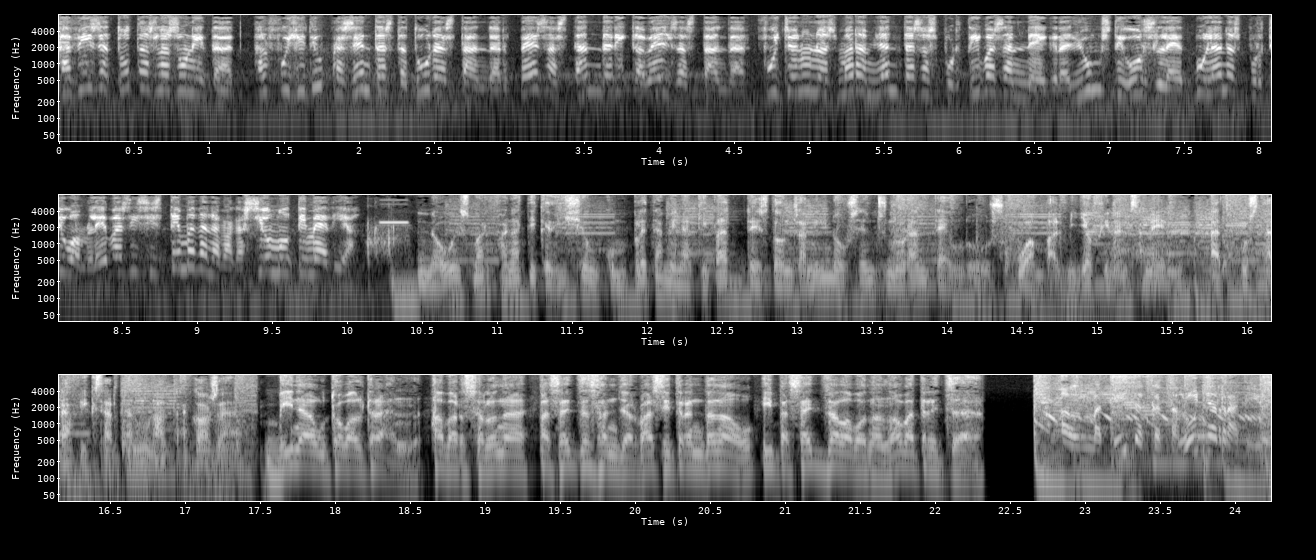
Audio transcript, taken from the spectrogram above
Avís a totes les unitats. El fugitiu presenta estatura estàndard, pes estàndard i cabells estàndard. Fuig en una Smart amb llantes esportives en negre, llums Tigurs LED, volant esportiu amb leves i sistema de navegació multimèdia. Nou Smart Fanatic Edition completament equipat des d'11.990 euros o amb el millor finançament. Et costarà fixar-te en una altra cosa. Vine a Autobaltran, a Barcelona, passeig de Sant Gervasi 39 i passeig de la Bonanova 13. El matí de Catalunya Ràdio.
